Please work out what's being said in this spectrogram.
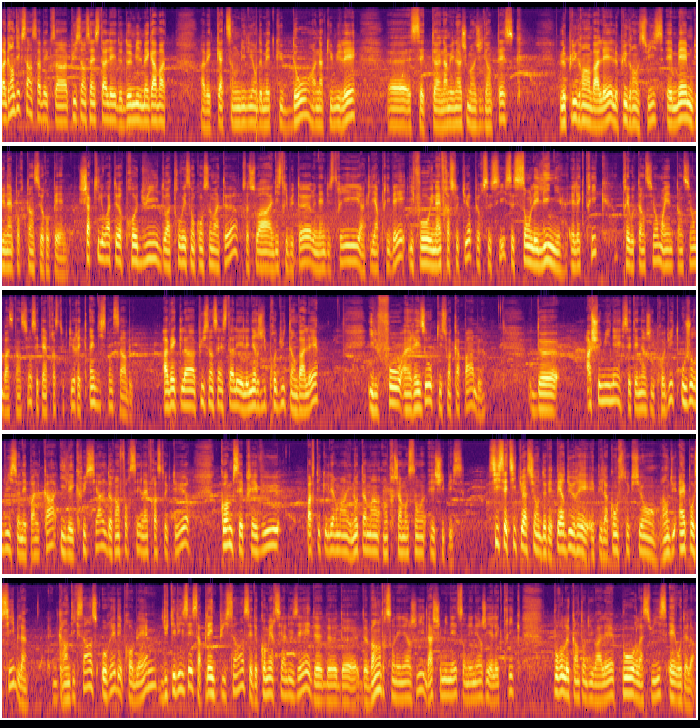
La Grande Ixence, avec sa puissance installée de 2000 MW, avec 400 millions de mètres cubes d'eau en accumulé, euh, c'est un aménagement gigantesque, le plus grand en Valais, le plus grand en Suisse et même d'une importance européenne. Chaque kilowattheure produit doit trouver son consommateur, que ce soit un distributeur, une industrie, un client privé. Il faut une infrastructure pour ceci. Ce sont les lignes électriques très haute tension, moyenne tension, basse tension, cette infrastructure est indispensable. Avec la puissance installée et l'énergie produite en Valais, il faut un réseau qui soit capable de acheminer cette énergie produite. Aujourd'hui, ce n'est pas le cas. Il est crucial de renforcer l'infrastructure comme c'est prévu particulièrement et notamment entre Chamonson et Chipis. Si cette situation devait perdurer et puis la construction rendue impossible, Grandixence aurait des problèmes d'utiliser sa pleine puissance et de commercialiser, de, de vendre son énergie, d'acheminer son énergie électrique pour le canton du Valais, pour la Suisse et au-delà.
